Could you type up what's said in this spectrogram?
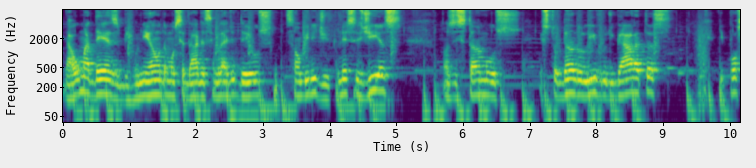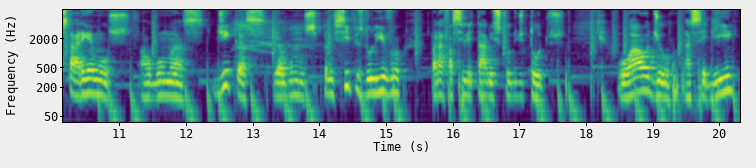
da UMADESB, União da Mocidade Assembleia de Deus de São Benedito. Nesses dias nós estamos estudando o livro de Gálatas e postaremos algumas dicas e alguns princípios do livro para facilitar o estudo de todos. O áudio a seguir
